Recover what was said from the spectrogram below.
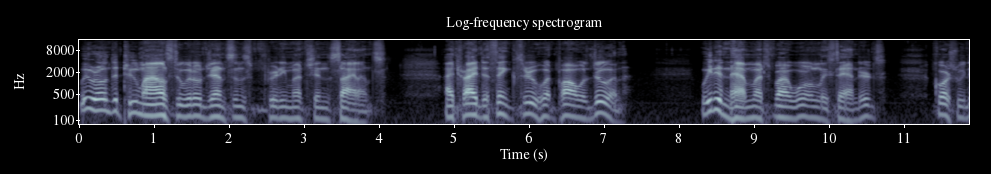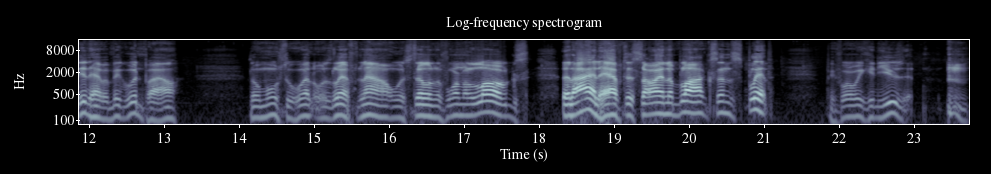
We rode the two miles to Widow Jensen's pretty much in silence. I tried to think through what Pa was doing. We didn't have much by worldly standards. Of course, we did have a big woodpile, though most of what was left now was still in the form of logs that I'd have to saw into blocks and split before we could use it.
